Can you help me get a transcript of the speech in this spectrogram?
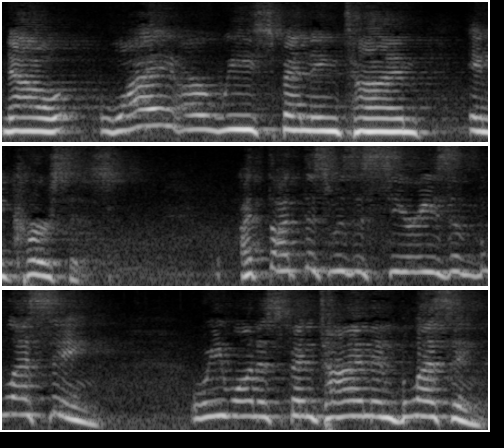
Now, why are we spending time in curses? I thought this was a series of blessing. We want to spend time in blessing.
